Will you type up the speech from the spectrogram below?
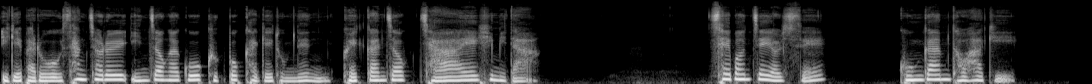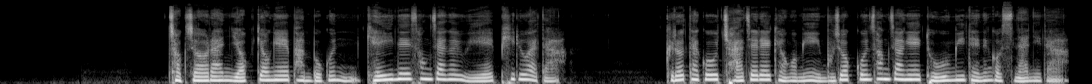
이게 바로 상처를 인정하고 극복하게 돕는 객관적 자아의 힘이다. 세 번째 열쇠, 공감 더하기. 적절한 역경의 반복은 개인의 성장을 위해 필요하다. 그렇다고 좌절의 경험이 무조건 성장에 도움이 되는 것은 아니다.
